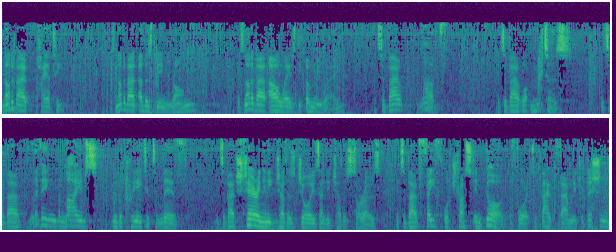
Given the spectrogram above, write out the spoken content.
Not about piety, it's not about others being wrong, it's not about our ways the only way. It's about love. It's about what matters it's about living the lives we were created to live. It's about sharing in each other's joys and each other's sorrows. It's about faith or trust in God before it's about family tradition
